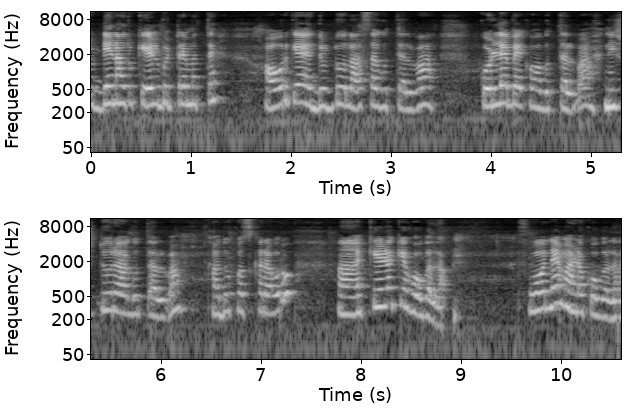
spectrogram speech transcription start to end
ದುಡ್ಡೇನಾದರೂ ಕೇಳಿಬಿಟ್ರೆ ಮತ್ತೆ ಅವ್ರಿಗೆ ದುಡ್ಡು ಲಾಸ್ ಆಗುತ್ತೆ ಅಲ್ವಾ? ಕೊಳ್ಳೇಬೇಕು ಆಗುತ್ತಲ್ವಾ? ನಿಷ್ಠೂರ ಆಗುತ್ತಲ್ವಾ? ಅದಕ್ಕೋಸ್ಕರ ಅವರು ಕೇಳೋಕ್ಕೆ ಹೋಗಲ್ಲ. ಫೋನೇ ಮಾಡೋಕ್ಕೆ ಹೋಗಲ್ಲ.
